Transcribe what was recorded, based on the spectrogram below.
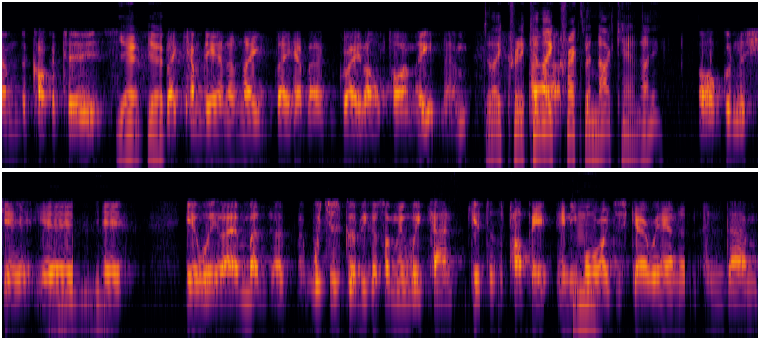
um, the cockatoos. Yep, yep. They come down and they, they have a great old time eating them. Do they cra- can they Uh, crack the nut? Can they? Oh goodness, yeah, yeah, yeah, yeah. We, um, but, uh, which is good because I mean we can't get to the top anymore. I just go around and, and um,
